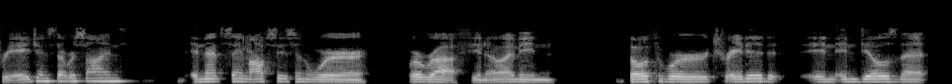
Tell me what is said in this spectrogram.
free agents that were signed in that same offseason were were rough. You know, I mean, both were traded in in deals that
